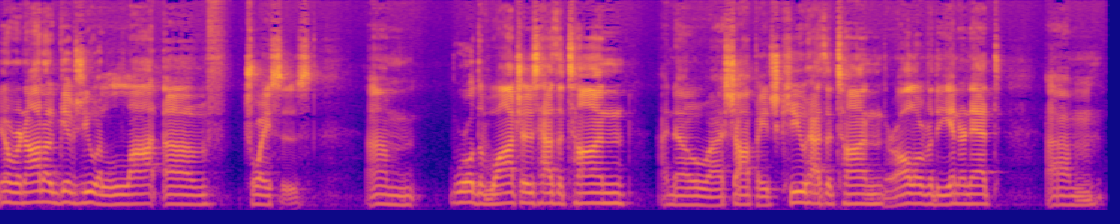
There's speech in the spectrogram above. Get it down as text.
You know, Renato gives you a lot of choices. Um, World of Watches has a ton. I know uh, Shop HQ has a ton. They're all over the internet. Um,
